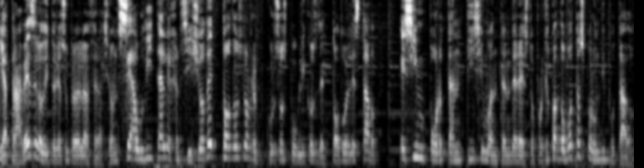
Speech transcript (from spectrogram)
y a través de la Auditoría Superior de la Federación se audita el ejercicio de todos los recursos públicos de todo el Estado. Es importantísimo entender esto porque cuando votas por un diputado,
